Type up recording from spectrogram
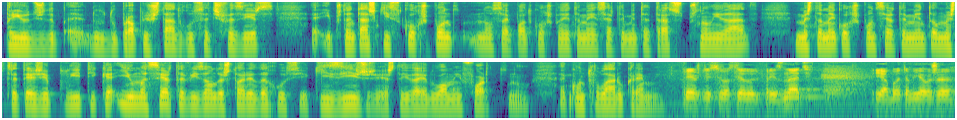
períodos de, uh, do, do, próprio Estado russo a desfazer-se, e, portanto, acho que isso corresponde, não sei, pode corresponder também, certamente, a traços de personalidade, mas também corresponde, certamente, a uma estratégia política e uma certa visão da história da Rússia, que exige esta ideia do homem forte no, a controlar o Kremlin. Прежде всего, следует признать, и об этом я уже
